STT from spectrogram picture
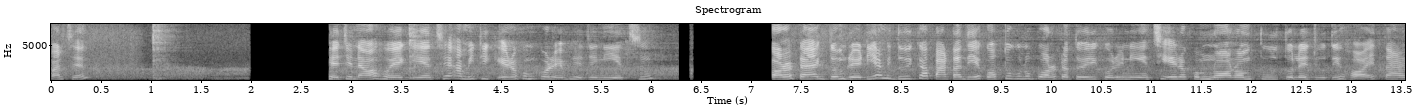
পাচ্ছেন? ভেজে নেওয়া হয়ে গিয়েছে। আমি ঠিক এরকম করে ভেজে নিয়েছি। পরোটা একদম রেডি আমি দুই কাপ আটা দিয়ে কতগুলো পরোটা তৈরি করে নিয়েছি। এরকম নরম তুলতলে যদি হয়, তার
